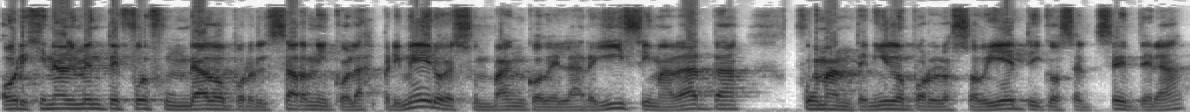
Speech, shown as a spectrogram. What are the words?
originalmente fue fundado por el zar Nicolás I, es un banco de larguísima data, fue mantenido por los soviéticos, etc.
